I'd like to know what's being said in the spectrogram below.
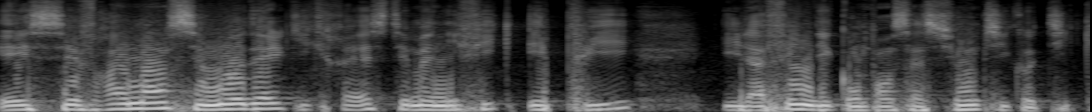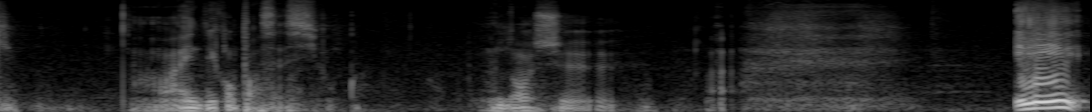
Et c'est vraiment ces modèles qu'il créait, c'était magnifique. Et puis, il a fait une décompensation psychotique. une décompensation. Quoi. Et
